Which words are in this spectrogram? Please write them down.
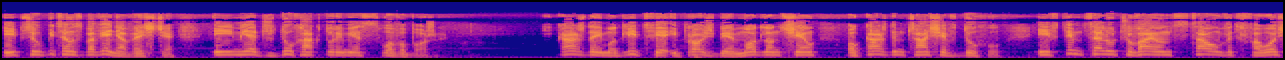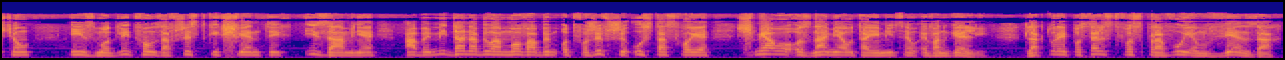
I przyłbicę zbawienia weźcie i miecz ducha, którym jest Słowo Boże. W każdej modlitwie i prośbie modląc się o każdym czasie w duchu i w tym celu czuwając z całą wytrwałością i z modlitwą za wszystkich świętych i za mnie, aby mi dana była mowa, bym otworzywszy usta swoje, śmiało oznajmiał tajemnicę Ewangelii, dla której poselstwo sprawuję w więzach,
